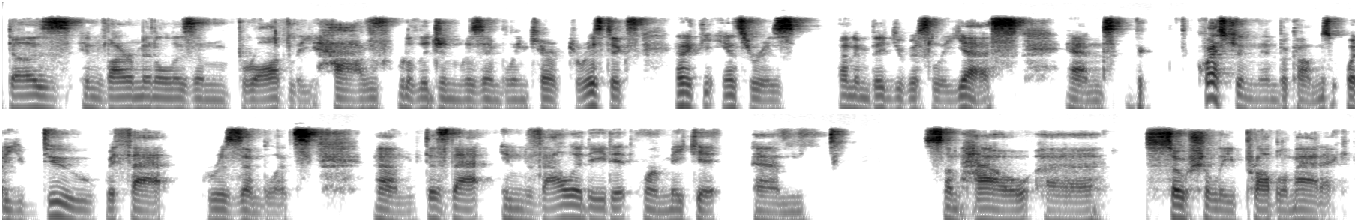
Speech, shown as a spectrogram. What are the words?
does environmentalism broadly have religion resembling characteristics? I think the answer is unambiguously yes. And the, the question then becomes what do you do with that resemblance? Um, does that invalidate it or make it um, somehow uh, socially problematic.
